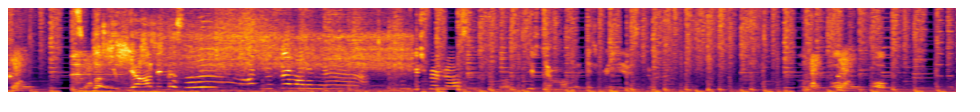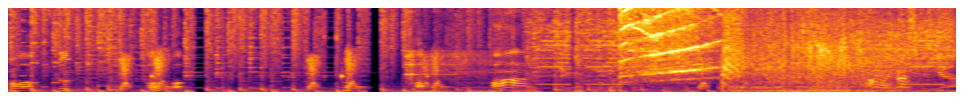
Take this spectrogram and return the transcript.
Zıpla. Ya abi nasıl? Abi zıplayamadım ya. Dur geçmem lazım. Abi geçeceğim valla geçmeyi yer istiyorum. Hop hop hop. Hop tutun. Hop hop. Hop. Aa. Ama nasıl ya?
